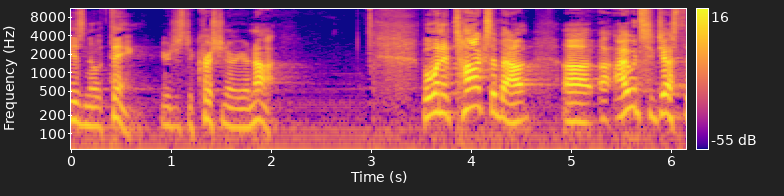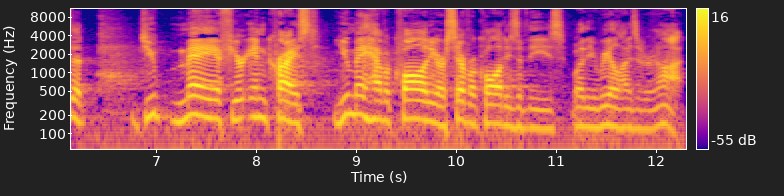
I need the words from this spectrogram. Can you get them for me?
is no thing. You're just a Christian or you're not. But when it talks about, uh, I would suggest that you may, if you're in Christ, you may have a quality or several qualities of these, whether you realize it or not.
